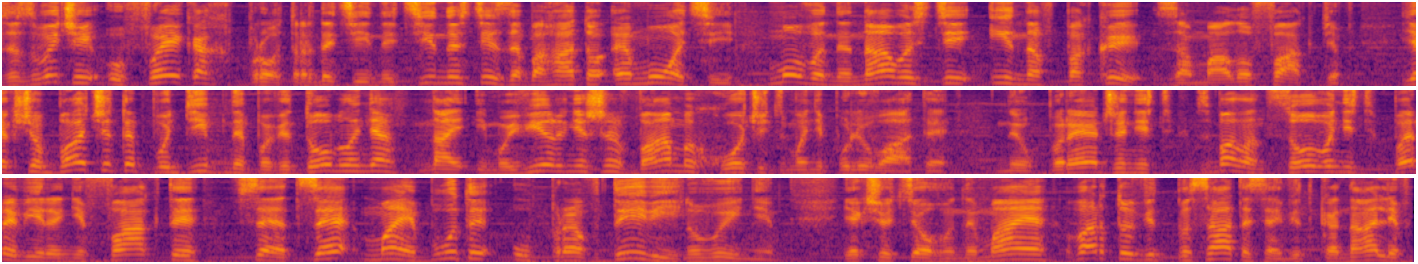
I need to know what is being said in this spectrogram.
Зазвичай у фейках про традиційні цінності забагато емоцій, мови ненависті і навпаки замало фактів. Якщо бачите подібне повідомлення, найімовірніше вами хочуть зманіпулювати. Неупередженість, збалансованість, перевірені факти все це має бути у правдивій новині. Якщо цього немає, варто відписатися від каналів,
